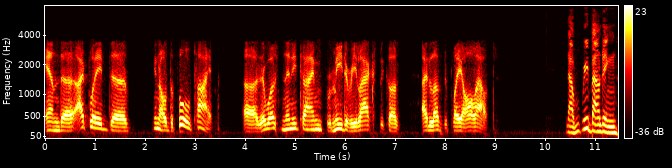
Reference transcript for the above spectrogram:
and uh, I played uh, you know the full time. Uh, there wasn't any time for me to relax because I loved to play all out. Now, rebounding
